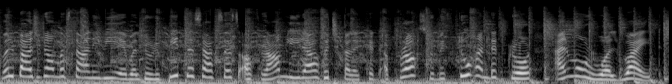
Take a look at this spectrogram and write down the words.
will Bajirao Mastani be able to repeat the success of Ram Leela which collected approx rupees 200 crore and more worldwide?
